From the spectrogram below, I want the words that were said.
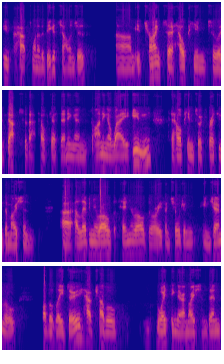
is perhaps one of the biggest challenges um, is trying to help him to adapt to that healthcare setting and finding a way in to help him to express his emotions. 11-year-olds or 10-year-olds or even children in general probably do have trouble voicing their emotions. And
